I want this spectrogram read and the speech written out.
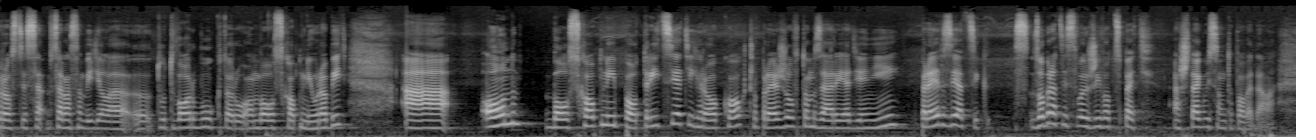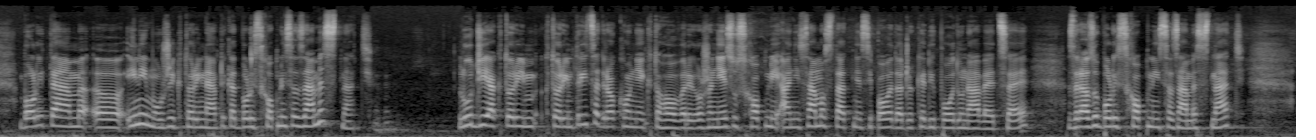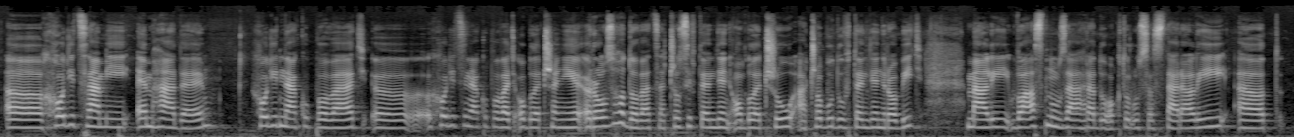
proste sa, sama som videla uh, tú tvorbu, ktorú on bol schopný urobiť. A on bol schopný po 30 rokoch, čo prežil v tom zariadení, prevziať si, zobrať si svoj život späť. Až tak by som to povedala. Boli tam uh, iní muži, ktorí napríklad boli schopní sa zamestnať. Ľudia, ktorým, ktorým 30 rokov niekto hovoril, že nie sú schopní ani samostatne si povedať, že kedy pôjdu na WC, zrazu boli schopní sa zamestnať, uh, chodiť sami MHD, chodiť nakupovať, uh, chodiť si nakupovať oblečenie, rozhodovať sa, čo si v ten deň oblečú a čo budú v ten deň robiť. Mali vlastnú záhradu, o ktorú sa starali.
